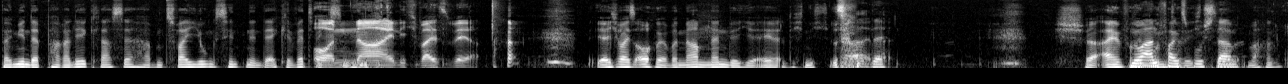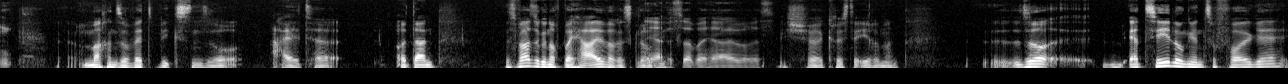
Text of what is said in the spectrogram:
bei mir in der Parallelklasse haben zwei Jungs hinten in der Ecke Oh Wettwichsen. nein, ich weiß wer. Ja, ich weiß auch wer, aber Namen nennen wir hier ehrlich nicht. Schade. ich schwör einfach Nur Anfangsbuchstaben. So, machen, machen so Wettwichsen, so, Alter. Und dann, das war sogar noch bei Herr Alvarez, glaube Ja, ich. das war bei Herr Alvarez. Ich schwör, größter Ehremann. So, äh, Erzählungen zufolge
